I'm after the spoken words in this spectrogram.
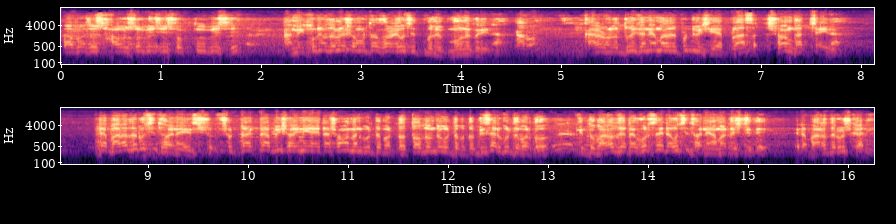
তারপর সাহসও বেশি শক্তিও বেশি। আমি কোনো দলের সমর্থন করা উচিত বলে মনে করি না। কারণ? কারণ হলো দুইখানে আমাদের প্রতিবেশী, প্লাস সংঘাত চাই না। এটা ভারতের উচিত হয় না, এই ছো- ছোট্ট একটা বিষয় নিয়ে এটা সমাধান করতে পারতো, তদন্ত করতে পারতো, বিচার করতে পারতো, কিন্তু ভারত যেটা করছে এটা উচিত হয় না আমার দৃষ্টিতে। এটা ভারতের উস্কানি।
